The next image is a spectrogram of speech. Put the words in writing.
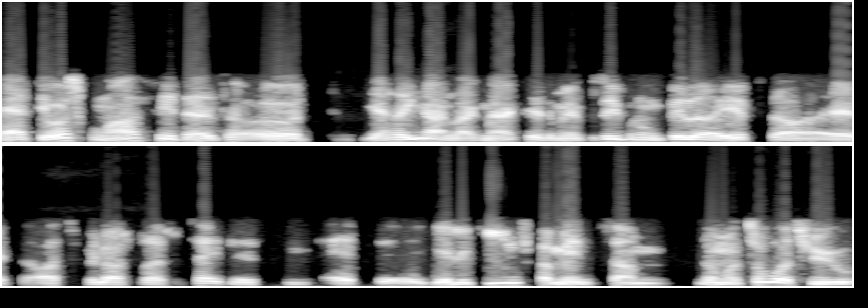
Ja, det var sgu meget fedt, altså, og jeg havde ikke engang lagt mærke til det, men jeg kunne se på nogle billeder efter, at, og selvfølgelig også på resultatlisten, at uh, Jelle Gins kom ind som nummer 22,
